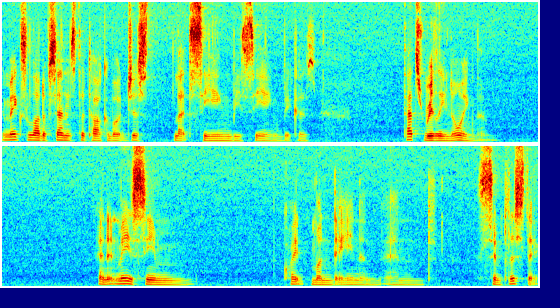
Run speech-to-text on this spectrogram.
it makes a lot of sense to talk about just let seeing be seeing, because that's really knowing them. And it may seem quite mundane and, and simplistic,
